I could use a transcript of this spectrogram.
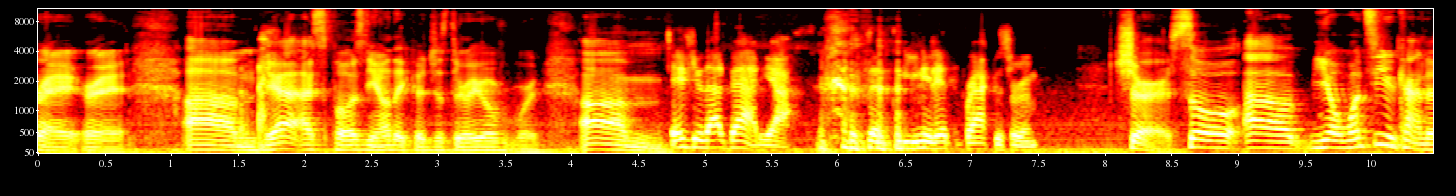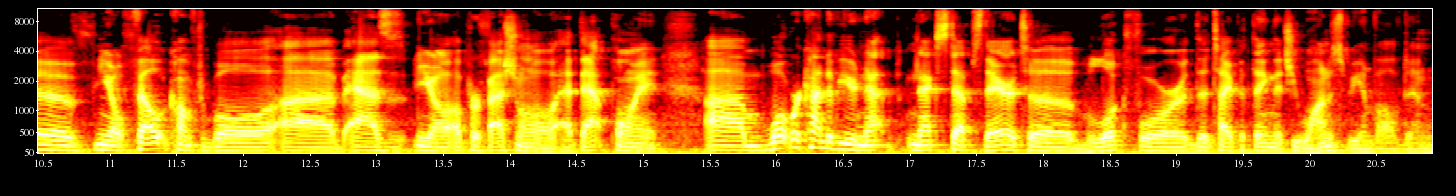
Right, right. Um, yeah, I suppose you know they could just throw you overboard. Um, if you're that bad, yeah, then you need to hit the practice room. Sure. So, uh, you know, once you kind of, you know, felt comfortable uh, as, you know, a professional at that point, um, what were kind of your ne- next steps there to look for the type of thing that you wanted to be involved in?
